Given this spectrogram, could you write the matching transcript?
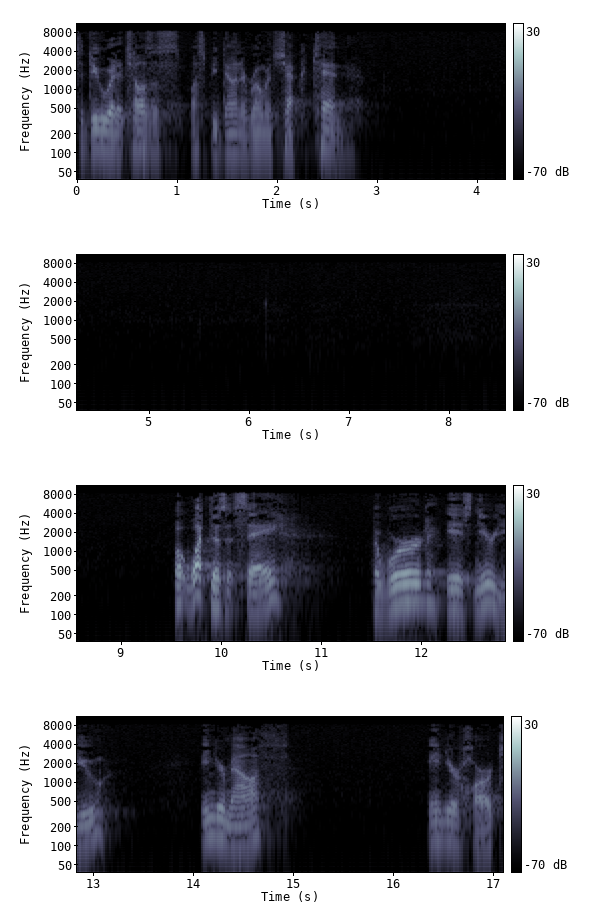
To do what it tells us must be done in Romans chapter 10. But what does it say? The word is near you, in your mouth, in your heart.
